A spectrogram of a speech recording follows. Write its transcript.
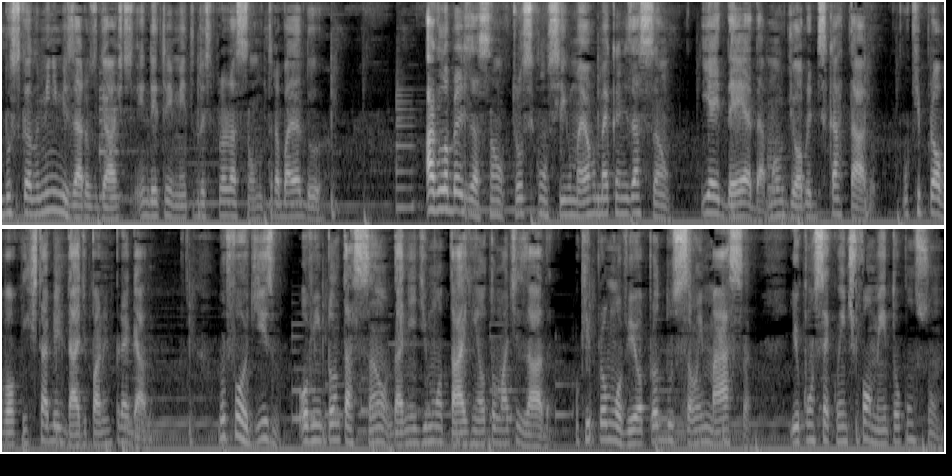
buscando minimizar os gastos em detrimento da exploração do trabalhador. A globalização trouxe consigo maior mecanização e a ideia da mão de obra descartável, o que provoca instabilidade para o empregado. No Fordismo, houve implantação da linha de montagem automatizada, o que promoveu a produção em massa e o consequente fomento ao consumo,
